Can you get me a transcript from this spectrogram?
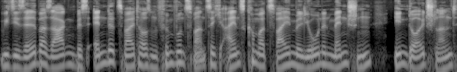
wie Sie selber sagen, bis Ende 2025 1,2 Millionen Menschen in Deutschland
